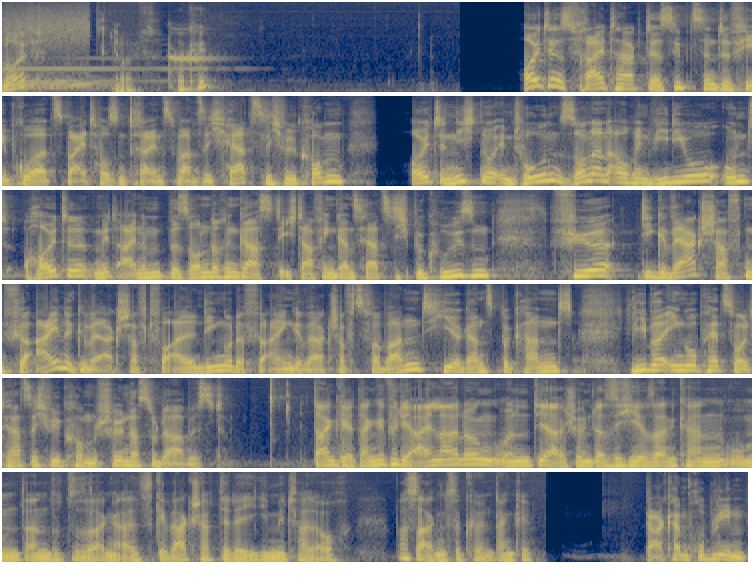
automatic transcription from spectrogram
Läuft? Läuft. Okay. Heute ist Freitag, der 17. Februar 2023. Herzlich willkommen Heute nicht nur in Ton, sondern auch in Video und heute mit einem besonderen Gast. Ich darf ihn ganz herzlich begrüßen für die Gewerkschaften, für eine Gewerkschaft vor allen Dingen oder für einen Gewerkschaftsverband, hier ganz bekannt. Lieber Ingo Petzold, herzlich willkommen. Schön, dass du da bist. Danke, danke für die Einladung und ja, schön, dass ich hier sein kann, um dann sozusagen als Gewerkschafter der IG Metall auch was sagen zu können. Danke. Gar kein Problem.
